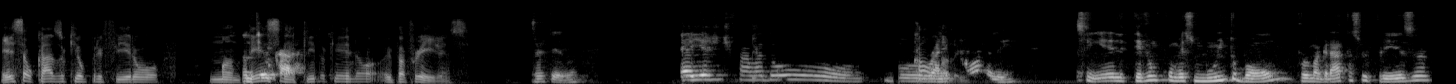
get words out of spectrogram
Esse é o caso que eu prefiro manter esse daqui do que no, ir pra free agents. Com certeza. E aí a gente fala do, do Ryan Connolly Assim, ele teve um começo muito bom, foi uma grata surpresa,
